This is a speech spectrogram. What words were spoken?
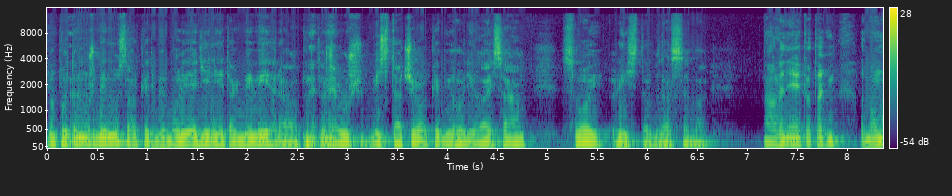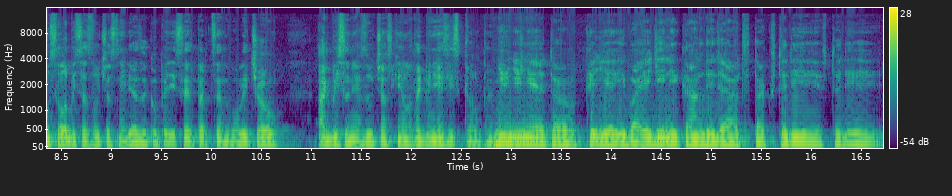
No potom už by musel, keď by bol jediný, tak by vyhral, pretože ne, ne. už by stačilo, keby hodil aj sám svoj lístok za seba. No ale nie je to tak, lebo muselo by sa zúčastniť viac ako 50% voličov ak by sa nezúčastnil, tak by nezískal ten Nie, nie, nie. To, keď je iba jediný kandidát, tak vtedy, vtedy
